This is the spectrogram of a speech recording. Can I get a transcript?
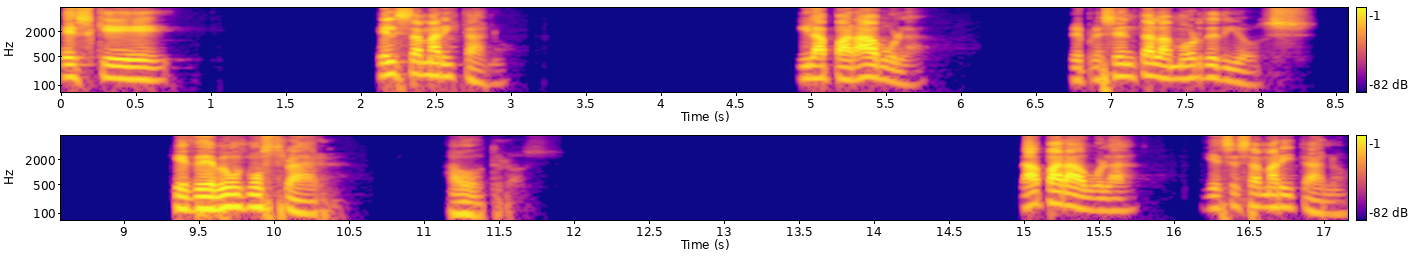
es que el samaritano y la parábola representa el amor de Dios que debemos mostrar a otros. La parábola y ese samaritano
